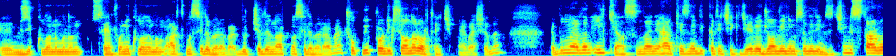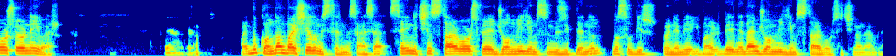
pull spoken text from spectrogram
e, müzik kullanımının, senfoni kullanımının artmasıyla beraber, bütçelerin artmasıyla beraber çok büyük prodüksiyonlar ortaya çıkmaya başladı. E bunlardan ilki aslında hani herkesin dikkati çekeceği ve John Williams'a dediğimiz için bir Star Wars örneği var. Yani, bu konudan başlayalım isterim mesela. Sen, senin için Star Wars ve John Williams'ın müziklerinin nasıl bir önemi var ve neden John Williams Star Wars için önemli?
